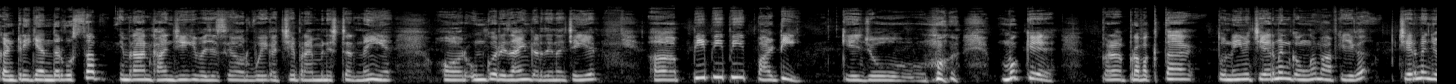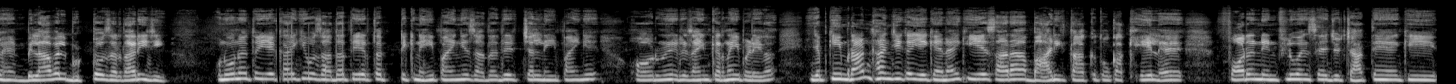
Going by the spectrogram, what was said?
कंट्री के अंदर, वो सब इमरान खान जी की वजह से और वो एक अच्छे प्राइम मिनिस्टर नहीं है और उनको रिज़ाइन कर देना चाहिए। पीपीपी पार्टी के जो मुख्य प्रवक्ता तो नहीं, मैं चेयरमैन कहूँगा माफ़ कीजिएगा चेयरमैन जो हैं, बिलावल भुट्टो जरदारी जी उन्होंने तो ये कहा कि वो ज़्यादा देर तक टिक नहीं पाएँगे ज़्यादा देर चल नहीं पाएँगे और उन्हें रिज़ाइन करना ही पड़ेगा। जबकि इमरान खान जी का ये कहना है कि ये सारा बाहरी ताकतों का खेल है फॉरेन इन्फ्लुएंस है जो चाहते हैं कि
